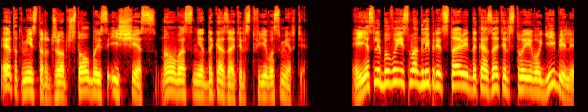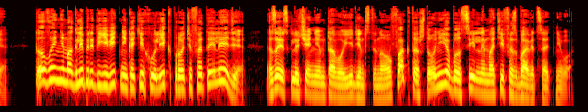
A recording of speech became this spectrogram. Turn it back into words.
Этот мистер Джордж Толбейс исчез, но у вас нет доказательств его смерти. Если бы вы и смогли представить доказательства его гибели, то вы не могли предъявить никаких улик против этой леди, за исключением того единственного факта, что у нее был сильный мотив избавиться от него.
